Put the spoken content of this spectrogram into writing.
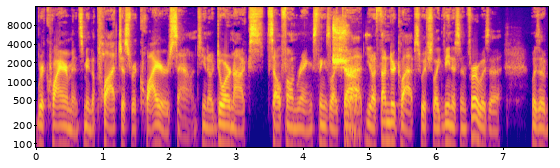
requirements. I mean, the plot just requires sound, you know, door knocks, cell phone rings, things like sure. that, you know, thunderclaps, which like Venus in Fur was a, was a,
